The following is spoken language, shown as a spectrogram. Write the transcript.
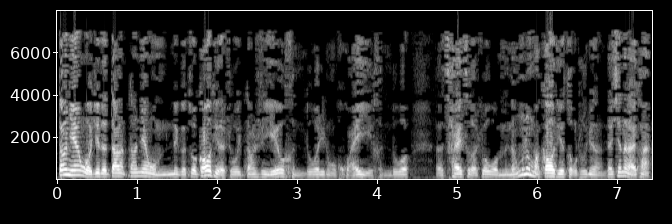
当年我记得当当年我们那个坐高铁的时候，当时也有很多这种怀疑，很多呃猜测，说我们能不能把高铁走出去呢？但现在来看，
